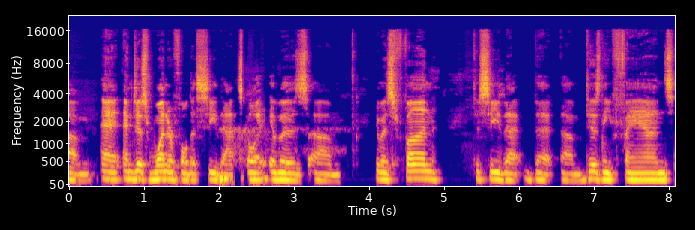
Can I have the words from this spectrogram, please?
Um, and, and just wonderful to see that. So it, it was um, it was fun to see that that um, Disney fans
